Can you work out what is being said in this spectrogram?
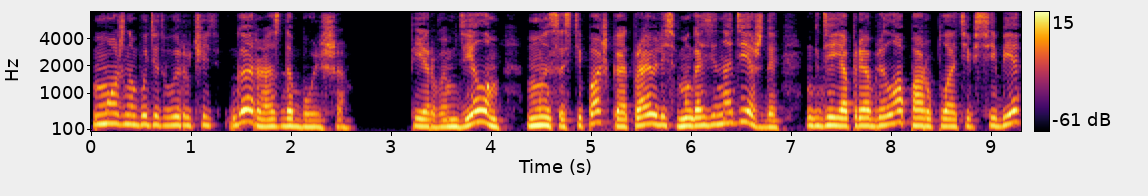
можно будет выручить гораздо больше. Первым делом мы со Степашкой отправились в магазин одежды, где я приобрела пару платьев себе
